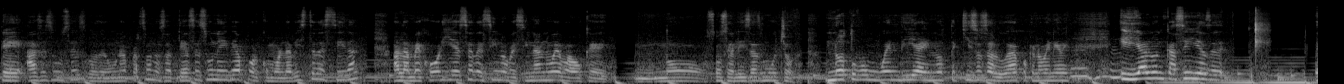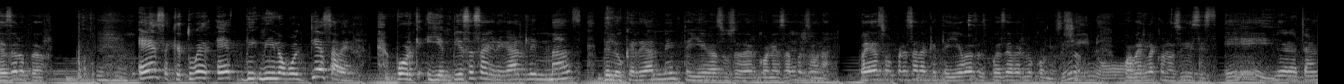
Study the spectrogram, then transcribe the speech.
te haces un sesgo de una persona, o sea, te haces una idea por cómo la viste vestida, a lo mejor y ese vecino, vecina nueva o que no socializas mucho, no tuvo un buen día y no te quiso saludar porque no venía bien y ya lo encasillas de, es de lo peor. Ese que tú ves, eh, ni lo volteas a ver. Porque, y empiezas a agregarle más de lo que realmente llega a suceder con esa persona. Vaya sorpresa la que te llevas después de haberlo conocido. Sí, no. O haberla conocido y dices, ¡ey! No era tan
